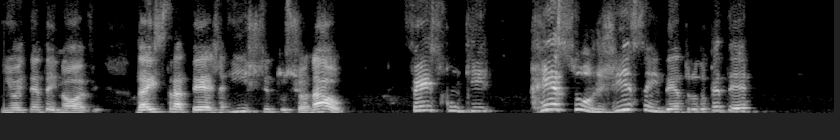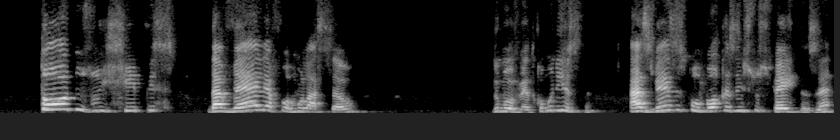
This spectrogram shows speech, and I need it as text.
em 89, da estratégia institucional fez com que ressurgissem dentro do PT todos os chips da velha formulação do movimento comunista. Às vezes por bocas insuspeitas. Né?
